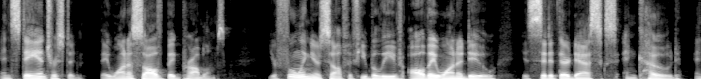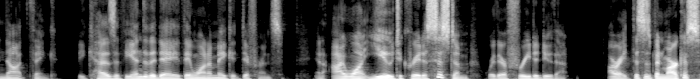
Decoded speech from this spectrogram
and stay interested. They want to solve big problems. You're fooling yourself if you believe all they want to do is sit at their desks and code and not think, because at the end of the day, they want to make a difference. And I want you to create a system where they're free to do that. All right, this has been Marcus.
